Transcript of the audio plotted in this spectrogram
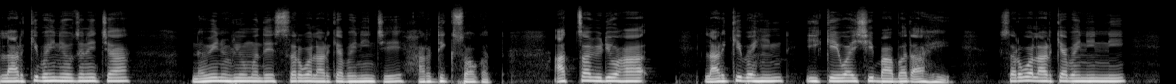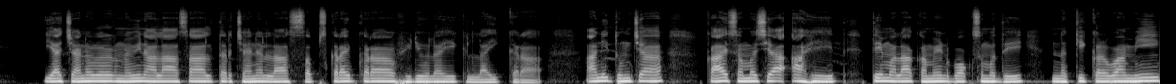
लाडकी बहीण योजनेच्या नवीन व्हिडिओमध्ये सर्व लाडक्या बहिणींचे हार्दिक स्वागत. आजचा व्हिडिओ हा लाडकी बहीण ई के वाय सी बाबत आहे. सर्व लाडक्या बहिणींनी या चॅनलवर नवीन आला असाल तर चॅनलला सबस्क्राईब करा व्हिडिओला एक लाईक करा. आणि तुमच्या काय समस्या आहेत ते मला कमेंट बॉक्समध्ये नक्की कळवा. मी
